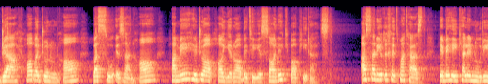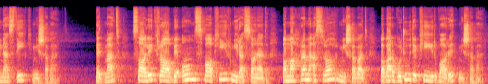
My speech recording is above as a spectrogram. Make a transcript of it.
جهل ها و جنون ها و سوء زن ها همه هجاب های رابطه سالک با پیر است. از طریق خدمت است که به هیکل نوری نزدیک می شود خدمت سالک را به اونس با پیر می رساند و محرم اسرار می شود و بر وجود پیر وارد می شود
